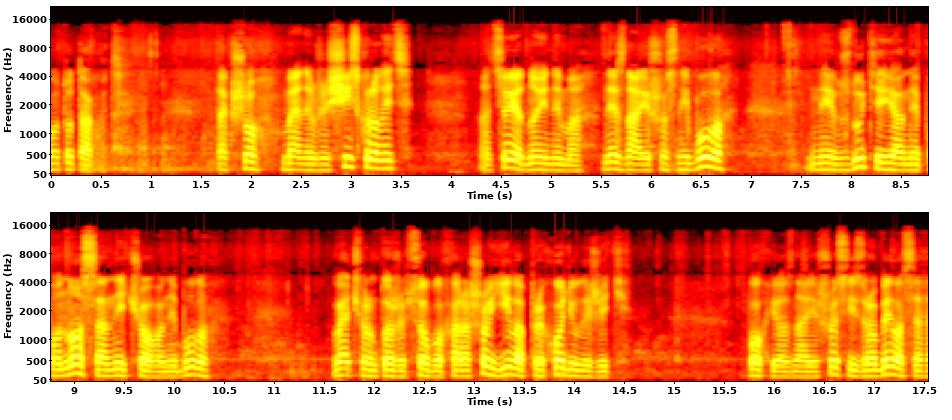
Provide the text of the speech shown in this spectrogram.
От отак от. Так що в мене вже 6 кролиць, а цієї одної нема. Не знаю, що з нею було. Не вздуття не поноса, нічого не було. Вечором теж все було хорошо, їла, приходю лежить. Бог його знає, щось і зробилося.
